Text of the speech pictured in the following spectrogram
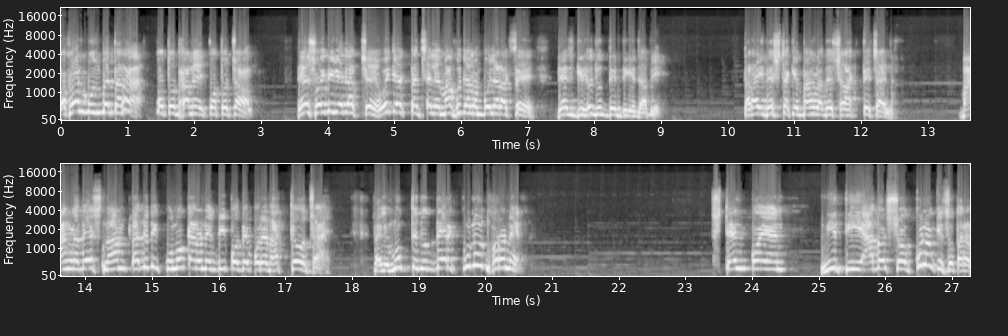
তখন বুঝবে তারা কত ধানে, কত চাল। দেশ ওই দিকে যাচ্ছে, ওই যে একটা ছেলে মাহফুজ আলম বলে রাখছে, দেশ গৃহযুদ্ধের দিকে যাবে। তারা এই দেশটাকে বাংলাদেশ রাখতে চায় না। বাংলাদেশ নামটা যদি কোনো কারণে বিপদে পড়ে রাখতেও চায়, তাহলে মুক্তিযুদ্ধের কোন ধরনের স্ট্যান্ড পয়েন্ট নীতি, আদর্শ কোনো কিছু তারা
